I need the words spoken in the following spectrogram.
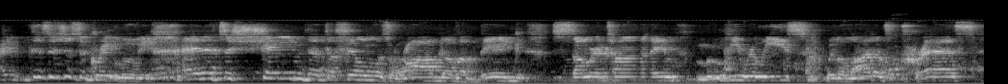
I, this is just a great movie, and it's a shame that the film was robbed of a big summertime movie release with a lot of press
